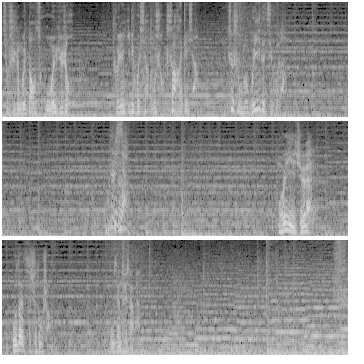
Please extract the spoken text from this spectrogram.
就是人为刀俎，我为鱼肉，德言一定会下毒手杀害殿下，这是我们唯一的机会了。殿下，我意已决，不在此时动手。你们先退下吧。是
